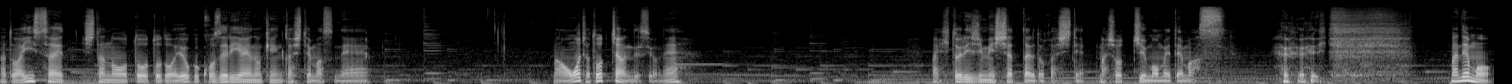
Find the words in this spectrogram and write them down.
あとは1歳下の弟とはよく小競り合いの喧嘩してますね。まあおもちゃ取っちゃうんですよね。まあ、独り占めしちゃったりとかして、まあ、しょっちゅう揉めてます。まあでも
